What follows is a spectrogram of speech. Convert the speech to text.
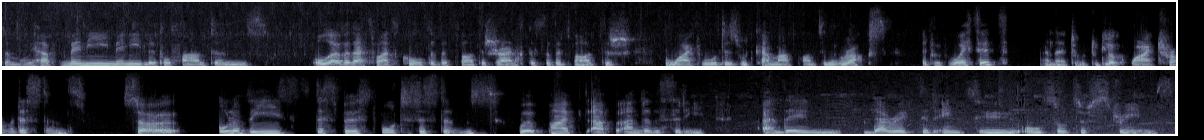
We have many, many little fountains all over. That's why it's called the Witwatersrand, because the Witwaters, the white waters would come up onto the rocks. It would wet it, and it would look white from a distance. So all of these dispersed water systems were piped up under the city and then directed into all sorts of streams.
